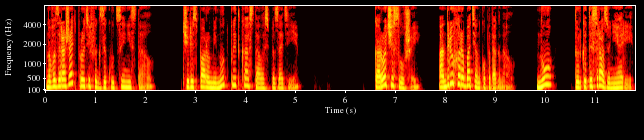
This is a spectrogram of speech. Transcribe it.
Но возражать против экзекуции не стал. Через пару минут пытка осталась позади. Короче, слушай. Андрюха работенку подогнал. Ну, только ты сразу не ори,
